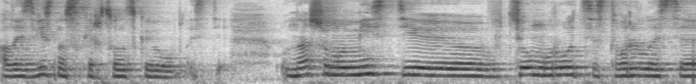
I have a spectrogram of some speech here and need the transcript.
але звісно з Херсонської області. У нашому місті е, в цьому році створилася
